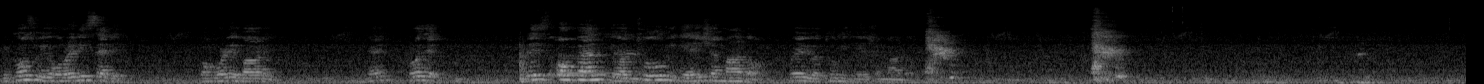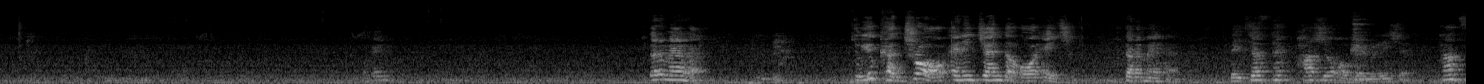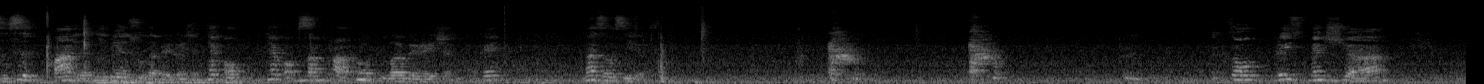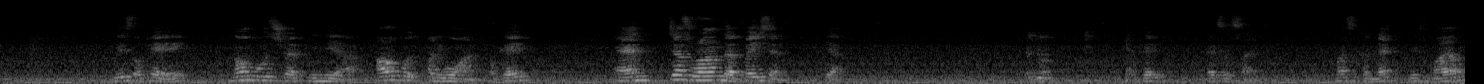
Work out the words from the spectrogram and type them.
Because we already said it, don't worry about it. Okay, it. Please open your two mediation model. Where your two mediation model? Okay? Doesn't matter. Do you control any gender or age? Doesn't matter. They just take partial of. 它只是把你的异变数的 variation take off take off some part of your variation。OK，not so serious。So please make sure this okay, no bootstrap in here, output 21, okay? And just run the Bayesian, yeah. Okay, exercise. Must connect this file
